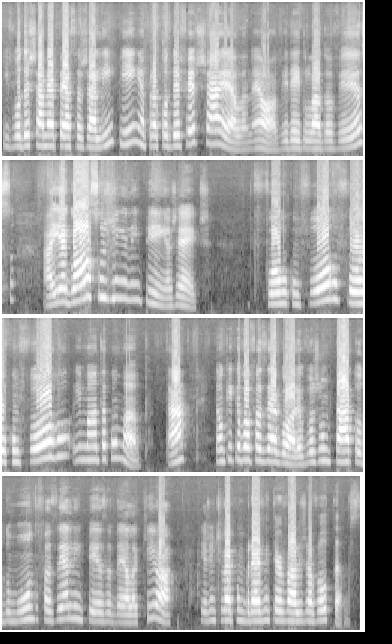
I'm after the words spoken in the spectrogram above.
e vou deixar minha peça já limpinha para poder fechar ela, né? Ó, virei do lado avesso. Aí é igual a sujinha limpinha, gente. Forro com forro, forro com forro e manta com manta, tá? Então, o que, que eu vou fazer agora? Eu vou juntar todo mundo, fazer a limpeza dela aqui, ó. E a gente vai para um breve intervalo e já voltamos.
